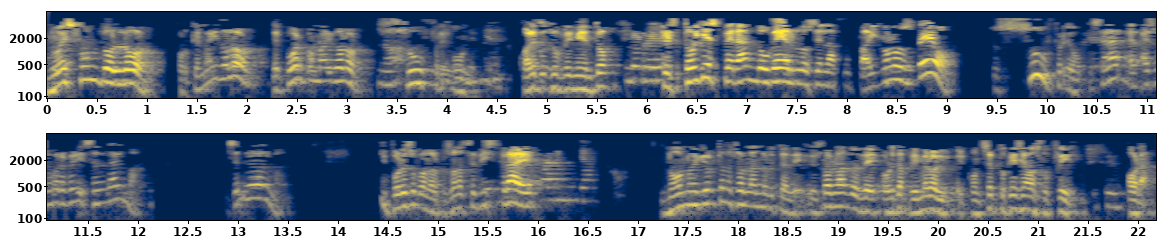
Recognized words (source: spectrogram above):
No es un dolor, porque no hay dolor. De cuerpo no hay dolor. Sufre uno. ¿Cuál es el sufrimiento? Que estoy esperando verlos en la pupa y no los veo. sufre uno. A eso me refiero, es en el alma. Es en el alma. Y por eso cuando la persona se distrae, no, no, yo ahorita no estoy hablando ahorita de, yo estoy hablando de, ahorita primero el, el concepto que se llama sufrir. Ahora,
